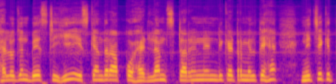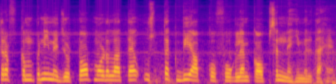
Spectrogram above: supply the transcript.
हेलोजन बेस्ड ही इसके अंदर आपको हेडलैम्प्स टर्न इंडिकेटर मिलते हैं। नीचे की तरफ़ कंपनी में जो टॉप मॉडल आता है, उस तक भी आपको फोगलैम्प का ऑप्शन नहीं मिलता है।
